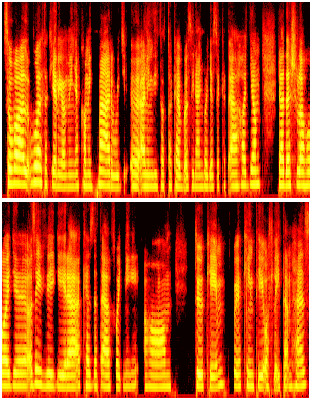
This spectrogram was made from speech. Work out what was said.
Szóval voltak ilyen élmények, amik már úgy elindítottak ebbe az irányba, hogy ezeket elhagyjam. Ráadásul, ahogy az év végére kezdett elfogyni a tőkém, vagy a kinti ott létemhez,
